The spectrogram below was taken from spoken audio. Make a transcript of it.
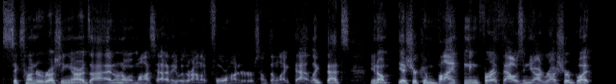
600 rushing yards. I don't know what Moss had. I think it was around like 400 or something like that. Like that's, you know, yes, you're combining for a thousand yard rusher, but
